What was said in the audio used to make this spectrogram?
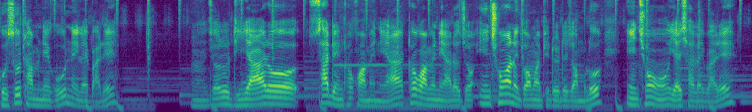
ကိုဆိုးတာမနယ်ကိုနှိပ်လိုက်ပါတယ်။အင်းကျွန်တော်တို့ဒီဟာကတော့စတင်ထွက်ခွာမယ့်နေရာထွက်ခွာမယ့်နေရာတော့ကျွန်တော်အင်ချွန်းကနေသွားမှဖြစ်တဲ့အတွက်ကြောင့်မလို့အင်ချွန်းကိုရိုက်ချလိုက်ပါတယ်။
